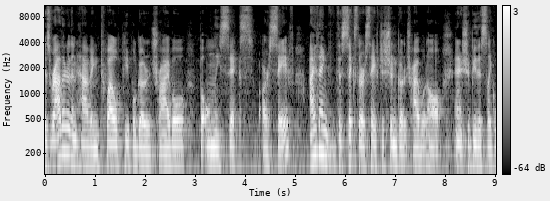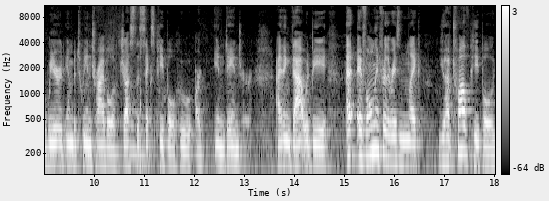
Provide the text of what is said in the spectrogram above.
is rather than having 12 people go to tribal, but only six are safe, I think the six that are safe just shouldn't go to tribal at all. And it should be this like weird in between tribal of just the six people who are in danger. I think that would be, if only for the reason like you have 12 people,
